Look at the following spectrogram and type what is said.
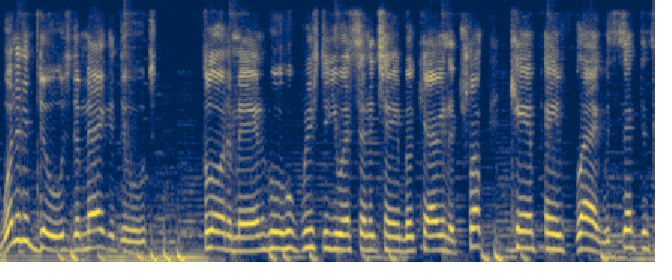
one of the dudes, the MAGA dudes, Florida man who who breached the U.S. Senate chamber carrying a Trump campaign flag was sentenced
